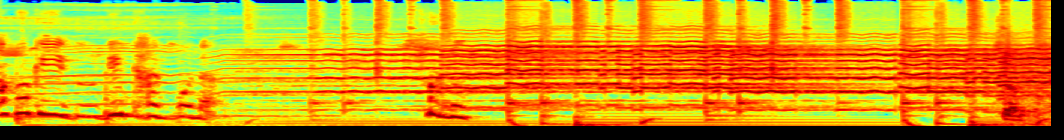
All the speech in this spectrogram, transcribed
আমাকে এই দুর্দিন থাকব না। চলো চলো।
